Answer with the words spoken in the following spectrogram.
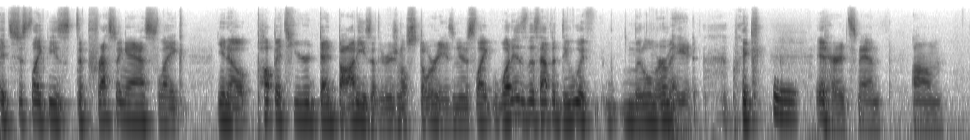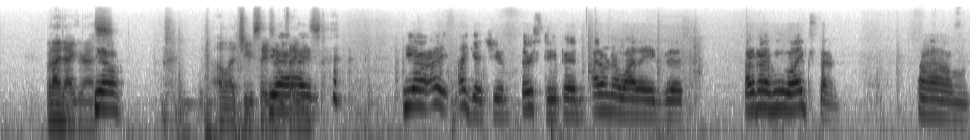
it's just like these depressing ass like you know puppeteer dead bodies of the original stories and you're just like what does this have to do with little mermaid? Like mm. it hurts man. Um but i digress. Yeah. I'll let you say yeah, some things. I, yeah i i get you. They're stupid. I don't know why they exist. I don't know who likes them. Um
